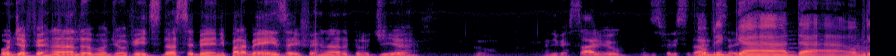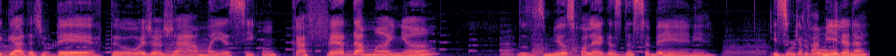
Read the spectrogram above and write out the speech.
Bom dia, Fernanda. Bom dia, ouvintes da CBN. Parabéns aí, Fernanda, pelo dia aniversário, viu? Muitas felicidades. Obrigada, aí. obrigada, Gilberto. Hoje eu já amanheci com café da manhã dos meus colegas da CBN. Isso muito que é bom, família, né?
